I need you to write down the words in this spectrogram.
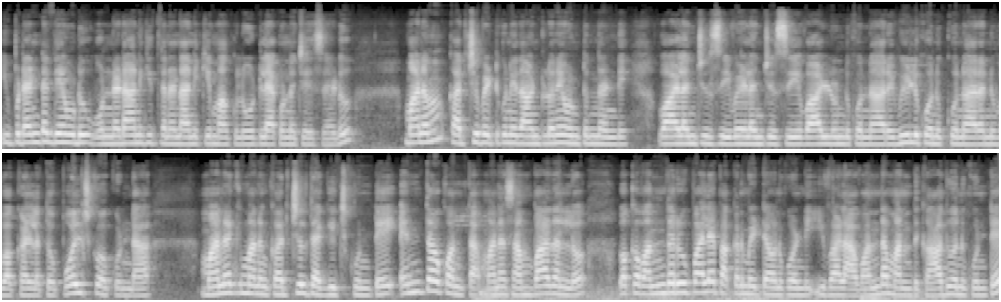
ఇప్పుడంటే దేవుడు ఉండడానికి తినడానికి మాకు లోటు లేకుండా చేశాడు. మనం ఖర్చు పెట్టుకునే దాంట్లోనే ఉంటుందండి. వాళ్ళని చూసి వీళ్ళని చూసి వాళ్ళు వండుకున్నారు వీళ్ళు కొనుక్కున్నారని ఒకళ్ళతో పోల్చుకోకుండా మనకి మనం ఖర్చులు తగ్గించుకుంటే ఎంతో కొంత మన సంపాదనలో ఒక వంద రూపాయలే పక్కన పెట్టామనుకోండి ఇవాళ ఆ వంద మనది కాదు అనుకుంటే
